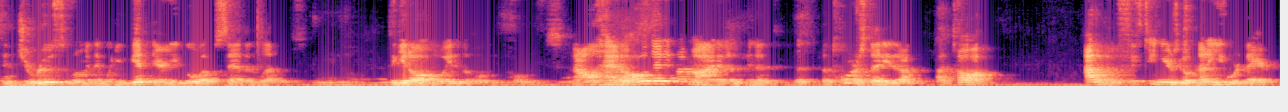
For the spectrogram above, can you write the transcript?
to Jerusalem, and then when you get there, you go up seven levels to get all the way to the Holy of Holies. Now, I had all of that in my mind in a, in a, a, Torah study that I, I taught, I don't know, 15 years ago. None of you were there.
